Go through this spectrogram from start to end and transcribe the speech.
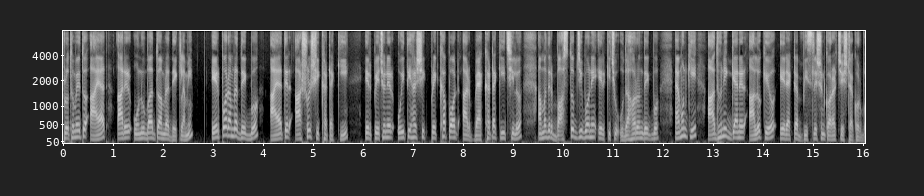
প্রথমে তো আয়াত, আর এর অনুবাদ তো আমরা দেখলামই। এরপর আমরা দেখব আয়াতের আসল শিক্ষাটা কি, এর পেছনের ঐতিহাসিক প্রেক্ষাপট আর ব্যাখ্যাটা কি ছিল। আমাদের বাস্তব জীবনে এর কিছু উদাহরণ দেখব, এমনকি আধুনিক জ্ঞানের আলোকেও এর একটা বিশ্লেষণ করার চেষ্টা করব।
